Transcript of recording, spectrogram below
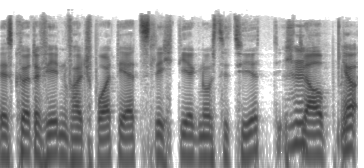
das gehört auf jeden Fall sportärztlich diagnostiziert. Ich mhm. glaube, ja.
